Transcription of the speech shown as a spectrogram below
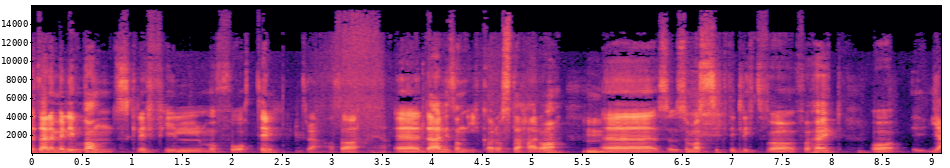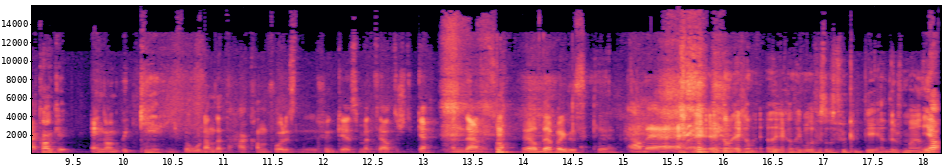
dette er en veldig vanskelig film å få til. Tror jeg. Altså, eh, det er litt sånn Ikaros, det her òg, eh, som har siktet litt for, for høyt. Og jeg kan ikke engang begripe hvordan dette her kan funke som et teaterstykke. Men det er noe sånn. Ja, det er faktisk Ja, det Jeg, jeg, kan, jeg, kan, jeg kan tenke meg at det funker bedre for meg. Ja,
